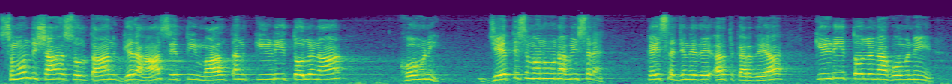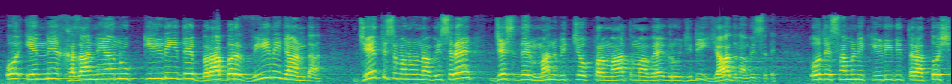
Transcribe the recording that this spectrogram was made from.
ਸਮੁੰਦ ਸ਼ਾਹ ਸੁਲਤਾਨ, ਗਿਰਹਾ ਸੇਤੀ ਮਾਲਤਨ ਕੀੜੀ ਤੋਲਣਾ। ਖੋਵਣੀ। ਜੇ ਤਿਸ ਮਨੋ ਨਾ ਵਿਸਰੈ, ਕਈ ਸੱਜਣੇ ਦੇ ਅਰਥ ਕਰਦੇ ਆ, ਕੀੜੀ ਤੁਲ ਨਾ ਖੋਵਣੀ ਉਹ ਇੰਨੇ ਖਜ਼ਾਨਿਆਂ ਨੂੰ ਕੀੜੀ ਦੇ ਬਰਾਬਰ ਵੀ ਨਹੀਂ ਜਾਣਦਾ। ਜੇ ਤਿਸ ਮਨੋ ਨਾ ਵਿਸਰੈ, ਜਿਸ ਦੇ ਮਨ ਵਿੱਚੋਂ ਪਰਮਾਤਮਾ ਵੈਗੁਰੂ ਜੀ ਦੀ ਯਾਦ ਨਾ ਵਿਸਰੇ। ਉਹਦੇ ਸਾਹਮਣੇ ਕੀੜੀ ਦੀ ਤਰ੍ਹਾਂ ਤੁਸ਼,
